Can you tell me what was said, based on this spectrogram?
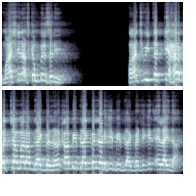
martial arts compulsory پانچویں تک کے ہر بچہ ہمارا بلیک بیلٹ، لڑکا بھی بلیک بیلٹ، لڑکی بھی بلیک بیلٹ، لیکن علیحدہ۔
